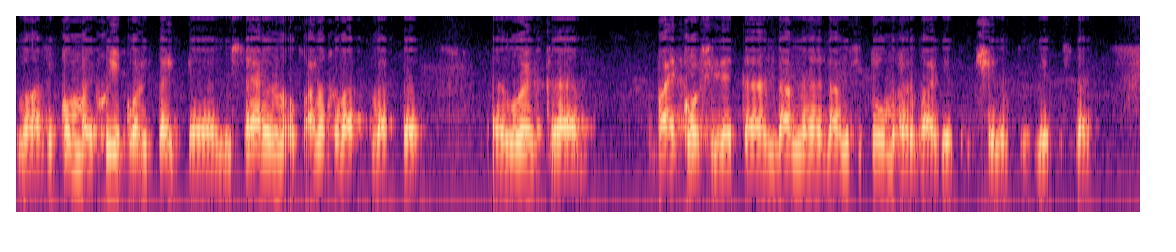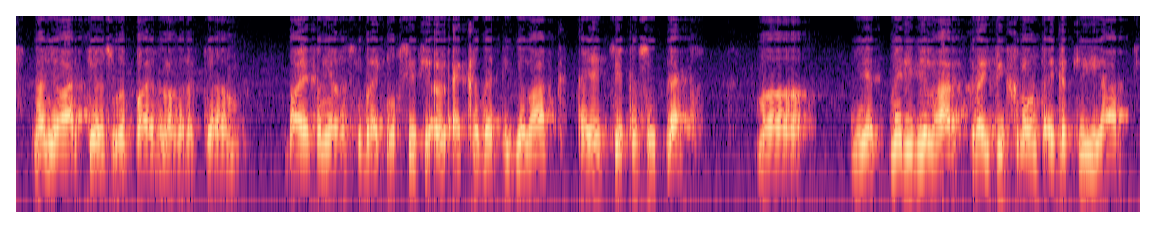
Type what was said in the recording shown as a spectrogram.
Maar as ek kom by goeie kwaliteit eh uh, lucerne of ander gewas wat eh uh, werk uh, by kos jy dit en dan uh, dan is die tomer by dit masjien om te net te sny. En dan jou hartjie is ook baie belangrik. Um, baie van die ouens gebruik nog steeds die ou acrobat die wielhart. Hy het seker so plek, maar jy weet met die wielhart kry jy grond uitlik die hart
